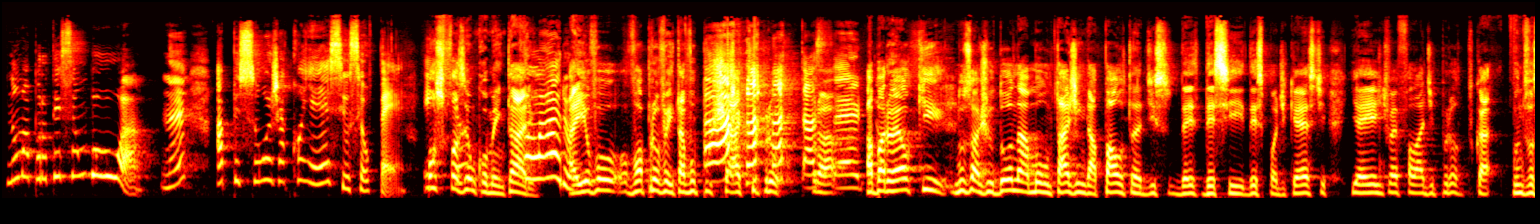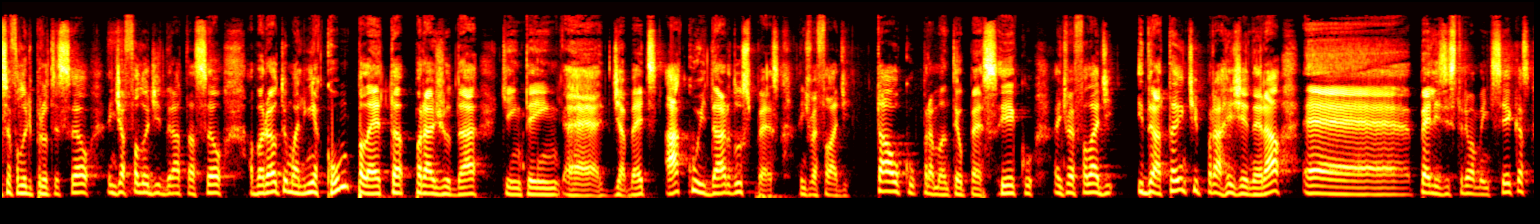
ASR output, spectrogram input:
numa proteção boa, né? A pessoa já conhece o seu pé. Posso fazer um comentário? Claro. Aí eu vou, vou aproveitar, vou puxar aqui pro, Tá a Baruel, que nos ajudou na montagem da pauta disso, de- desse, desse podcast. E aí a gente vai falar de. Quando você falou de proteção, a gente já falou de hidratação. A Baruel tem uma linha completa para ajudar quem tem é, diabetes a cuidar dos pés. A gente vai falar de talco para manter o pé seco, a gente vai falar de hidratante para regenerar é, peles extremamente secas,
